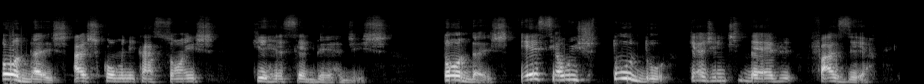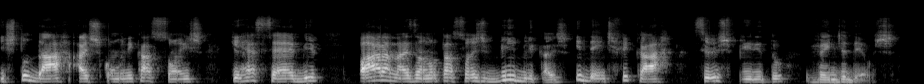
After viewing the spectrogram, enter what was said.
todas as comunicações que receberdes. Todas. Esse é o estudo que a gente deve fazer. Estudar as comunicações que recebe para, nas anotações bíblicas, identificar se o Espírito vem de Deus.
